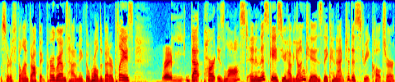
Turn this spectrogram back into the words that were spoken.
sort of philanthropic programs, how to make the world a better place, Right. that part is lost. And in this case, you have young kids; they connect to this street culture.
